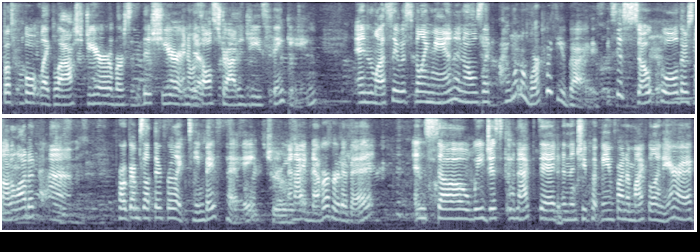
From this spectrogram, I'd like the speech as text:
before like last year versus this year? And it was Yeah. all strategies thinking. And Leslie was filling me in, and I was like, I want to work with you guys. This is so cool. There's not a lot of um, programs out there for like team-based pay, True. and I'd never heard of it. And so we just connected, and then she put me in front of Michael and Eric,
